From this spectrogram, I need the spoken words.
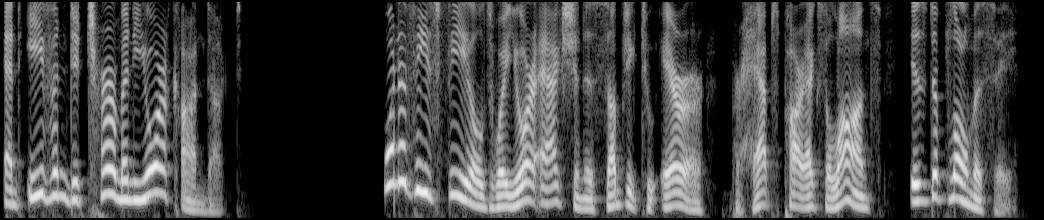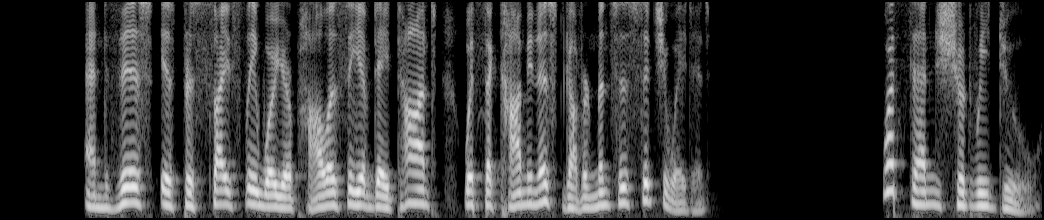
and even determine your conduct. One of these fields where your action is subject to error, perhaps par excellence, is diplomacy. And this is precisely where your policy of detente with the communist governments is situated. What then should we do?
